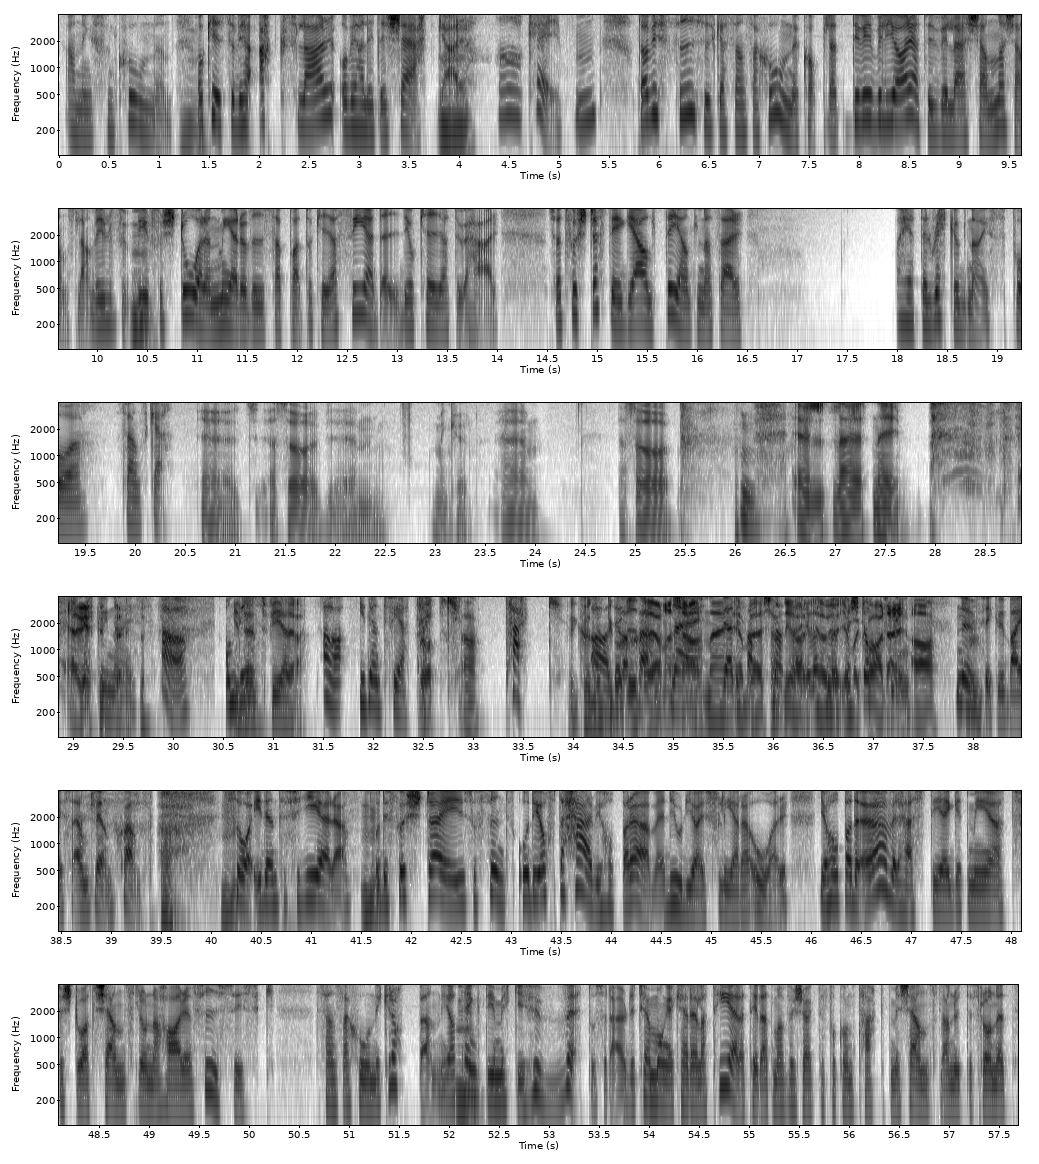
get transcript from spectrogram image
andningsfunktionen. Mm. Okej, så vi har axlar och vi har lite käkar. Mm. Ah, Okej. Mm. Då har vi fysiska sensationer kopplat. Det vi vill göra är att vi vill lära känna känslan. Vi vill, vill förstå den mer och visa på att okej, jag ser dig. Det är okej att du är här. Så ett första steg är alltid egentligen att så här, vad heter recognize på svenska? Eh, alltså, ehm, men gud. Um, alltså, mm. lära, nej. Jag vet inte. Ja. Om identifiera. ja, identifiera. Tack. Ja. Tack. Vi kunde ja, inte gå vidare skönt. annars. Nej, ja, nej, vi hade jag fastnat jag- där. Det var som en förstoppning. Ja. Nu Mm. fick vi bajsa äntligen. Skönt. Mm. Så identifiera. Och det första är ju så fint. Och det är ofta här vi hoppar över. Det gjorde jag i flera år. Jag hoppade över det här steget med att förstå att känslorna har en fysisk sensation i kroppen. Jag tänkte ju mycket i huvudet och sådär. Och det tror jag många kan relatera till. Att man försökte få kontakt med känslan utifrån ett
